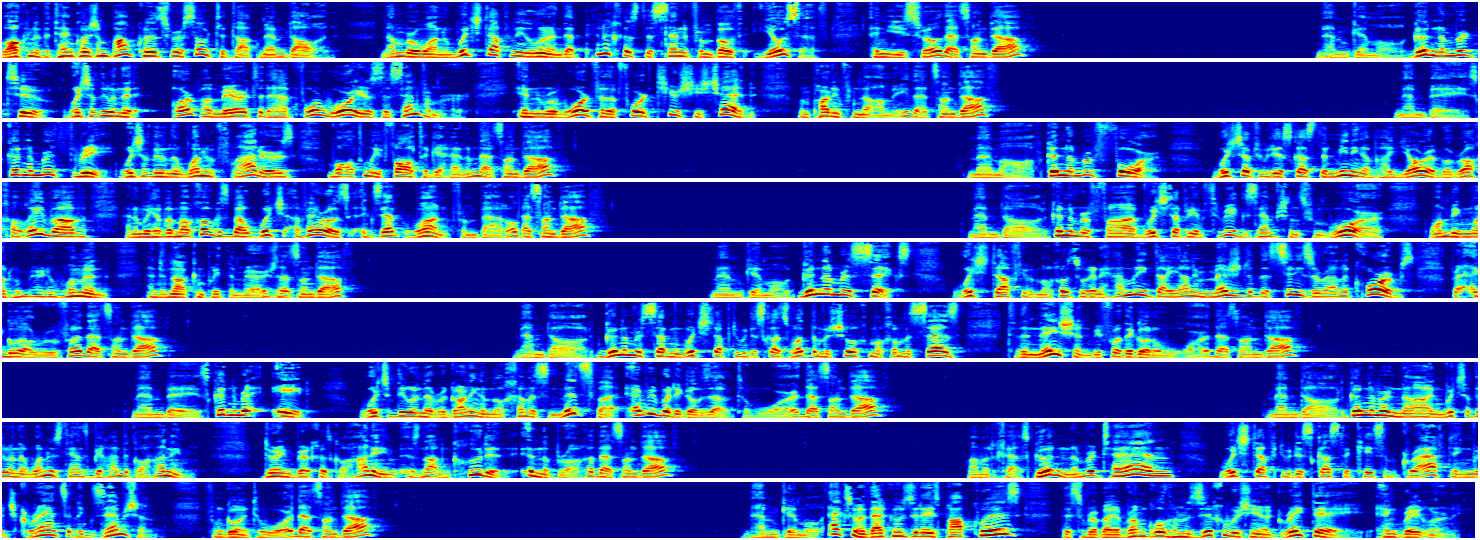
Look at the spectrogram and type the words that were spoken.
Welcome to the 10 question pop quiz for Sotah Daf Mem Daled. Number one, which daf we learned that Pinchas descended from both Yosef and Yisro? That's on daf. Mem Gimel. Good. Number two, which of the one that Orpah merited to have four warriors descend from her in reward for the four tears she shed when parting from Naomi? That's on daf. Membeis. Good. Number three, which of the one the one who flatters will ultimately fall to Gehenna? That's on daf. Memov. Good number four. Which after we discuss the meaning of Rach Halevav, and we have a machlokes about which Averos exempt one from battle. That's on Daf. Memdal. Good number five. Which stuff we have three exemptions from war, one being one who married a woman and did not complete the marriage. That's on Daf. Mem Gimel. Good number six. Which daf you We're going to how many dayanim measured to the cities around a corpse for Egla Arufa? That's on daf. Memdad. Good number seven. Which stuff do we discuss? What the Mashuach Milchamah says to the nation before they go to war. That's on Daf. Membeis. Good number eight. Which of the one that regarding a milchemes mitzvah, everybody goes out to war. That's on Daf. Memdad. Good number nine. Which of the one that one who stands behind the Kohanim during Birchas Kohanim is not included in the bracha. That's on Daf. Lamed Ches. Good. Number 10. Which stuff do we discuss the case of grafting, which grants an exemption from going to war? That's on Daf. Mem Gimel. Excellent. That concludes today's pop quiz. This is Rabbi Avram Gold from Zichu wishing you a great day and great learning.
